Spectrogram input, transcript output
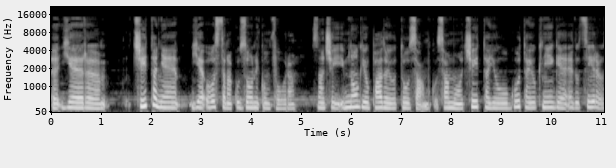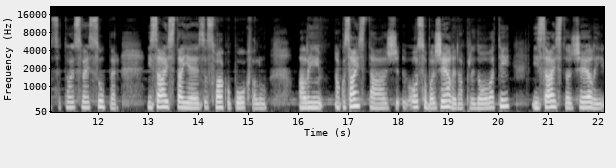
E, jer e, čitanje je ostanak u zoni komfora. Znači i mnogi upadaju u tu zamku, samo čitaju, gutaju knjige, educiraju se, to je sve super. I zaista je za svaku pohvalu. Ali ako zaista osoba želi napredovati i zaista želi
